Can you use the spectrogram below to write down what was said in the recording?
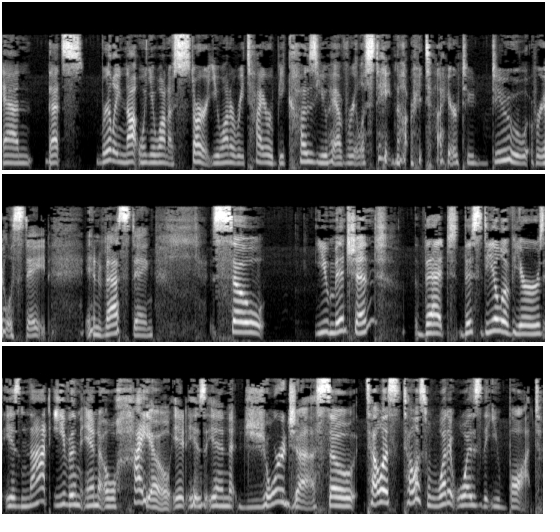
and that's really not when you want to start. You want to retire because you have real estate, not retire to do real estate investing. So you mentioned that this deal of yours is not even in Ohio. It is in Georgia. So tell us, tell us what it was that you bought.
